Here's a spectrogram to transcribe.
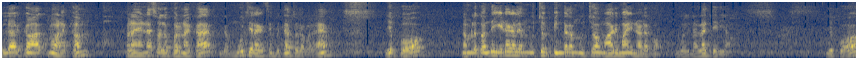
எல்லாருக்கும் ஆத்ம வணக்கம். இப்போ நான் என்ன சொல்ல போகிறேன்னாக்கா இந்த மூச்சு ரகசியம் பற்றி தான் சொல்ல போகிறேன் இப்போது நம்மளுக்கு வந்து இடகலை மூச்சும் பிங்கள மூச்சும் மாறி மாறி நடக்கும். உங்களுக்கு நல்லா தெரியும். இப்போது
